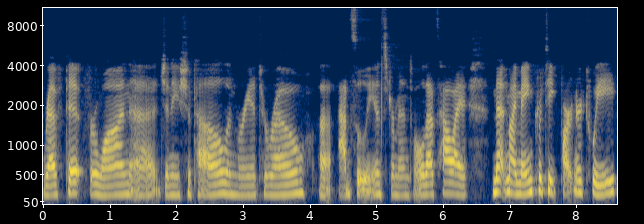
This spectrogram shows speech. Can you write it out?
Rev Pit for one, uh, Jeni Chappelle and Maria Tureaud, uh, absolutely instrumental. That's how I met my main critique partner, Twee.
